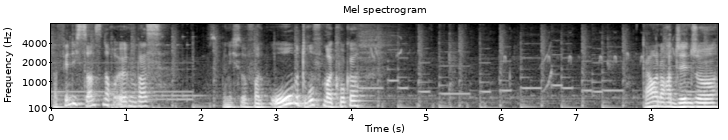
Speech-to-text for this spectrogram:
Da finde ich sonst noch irgendwas. Wenn ich so von oben drauf mal gucke. Da haben wir noch ein Jinjo.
